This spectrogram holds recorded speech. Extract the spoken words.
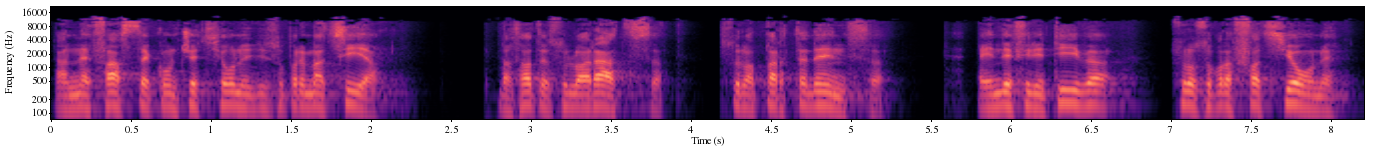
a nefaste concezioni di supremazia, basate sulla razza, sull'appartenenza e in definitiva sulla sopraffazione,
